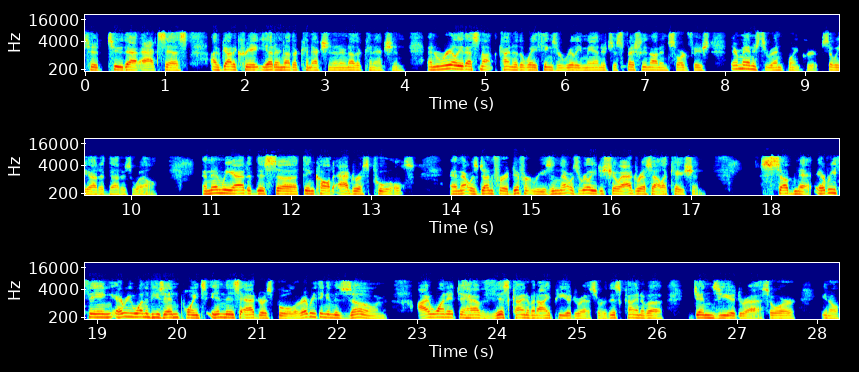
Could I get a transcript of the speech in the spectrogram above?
to, to that access, I've got to create yet another connection and another connection. And really, that's not kind of the way things are really managed, especially not in Swordfish. They're managed through endpoint groups, so we added that as well. And then we added this uh, thing called address pools, and that was done for a different reason. That was really to show address allocation subnet, everything, every one of these endpoints in this address pool or everything in this zone, I want it to have this kind of an IP address or this kind of a Gen Z address or, you know,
